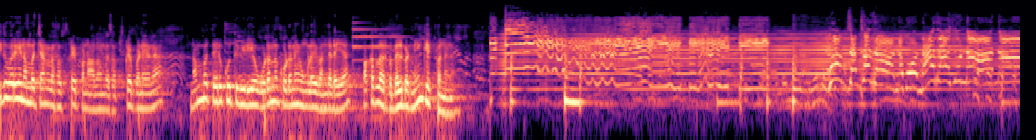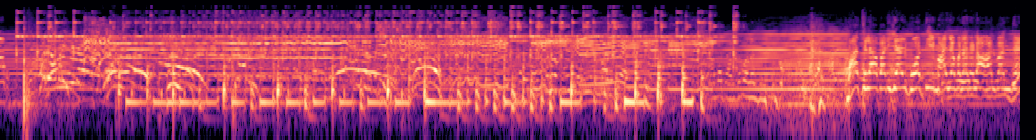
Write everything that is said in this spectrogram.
இதுவரையும் நம்ம சேனலை சப்ஸ்கிரைப் பண்ணாதவங்க சப்ஸ்கிரைப் பண்ணிடுங்க நம்ம தெருக்கூத்து வீடியோ உடனுக்குடனே உங்களை வந்தடைய. பக்கத்தில் இருக்க பெல் பட்டனையும் கிளிக் பண்ணுங்கள் போட்டி மாயமலர்களால் வந்து.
